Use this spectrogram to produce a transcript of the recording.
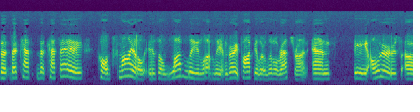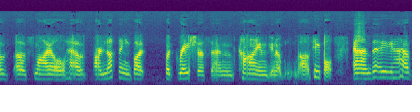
The the, ca- the cafe called Smile is a lovely, lovely, and very popular little restaurant, and the owners of, of Smile have are nothing but but gracious and kind, you know, uh, people, and they have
